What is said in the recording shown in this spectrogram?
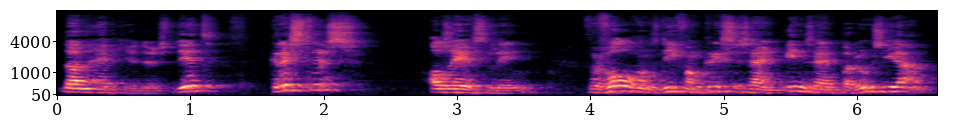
dan heb je dus dit. Christus als eersteling. Vervolgens die van Christus zijn in zijn parousia.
